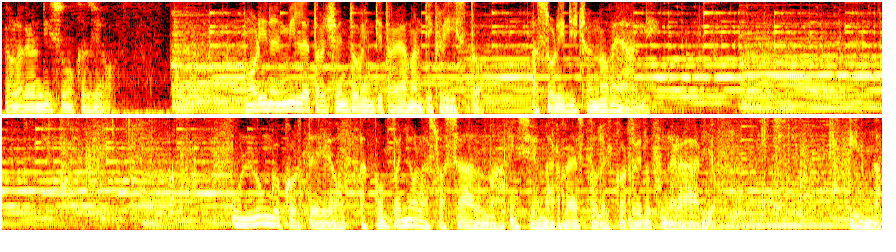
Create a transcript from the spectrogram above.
è una grandissima occasione. Morì nel 1323 a.C., a soli 19 anni. Un lungo corteo accompagnò la sua salma insieme al resto del corredo funerario in una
